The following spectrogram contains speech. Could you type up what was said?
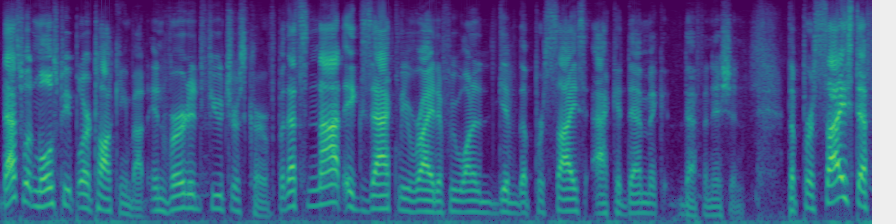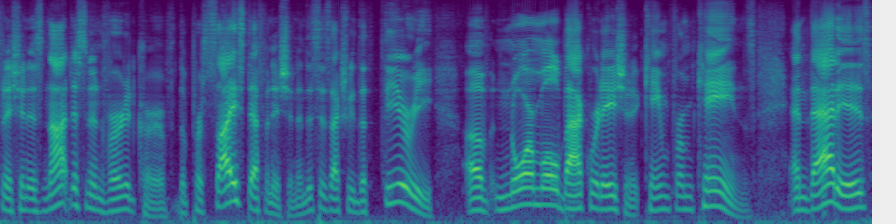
that's what most people are talking about, inverted futures curve. But that's not exactly right if we wanted to give the precise academic definition. The precise definition is not just an inverted curve. The precise definition, and this is actually the theory of normal backwardation. It came from Keynes. And that is,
